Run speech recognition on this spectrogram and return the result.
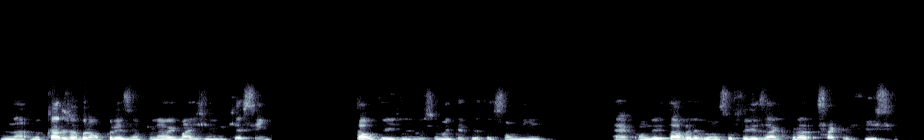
na, no caso de Abraão, por exemplo, né, eu imagino que, assim, talvez, né, isso é uma interpretação minha, é, quando ele estava levando seu filho Isaac para sacrifício,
